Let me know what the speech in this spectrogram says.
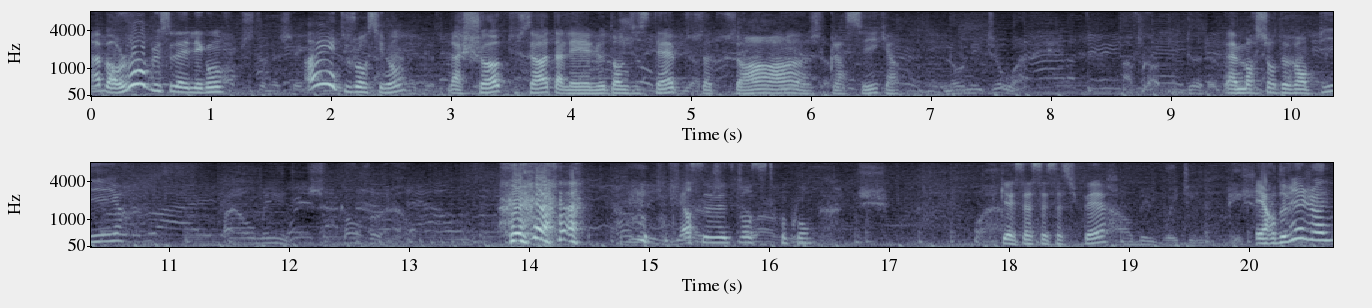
Ah bah on le voit en plus là, il les gonfle. Ah oui, toujours aussi long. La chope, tout ça, t'as le dandy step, tout ça, tout ça, hein, c'est classique. hein. La morsure de vampire. Faire ce vêtement, c'est trop con. Ok, ça, c'est ça, super. Et elle redevient jaune.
